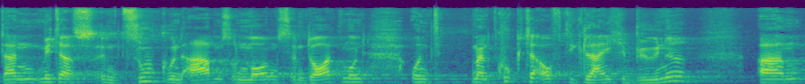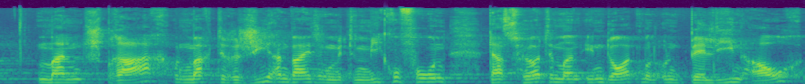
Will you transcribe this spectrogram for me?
dann mittags im Zug und abends und morgens in Dortmund. Und man guckte auf die gleiche Bühne. Ähm, man sprach und machte Regieanweisungen mit dem Mikrofon. Das hörte man in Dortmund und Berlin auch.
